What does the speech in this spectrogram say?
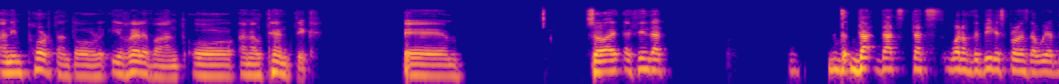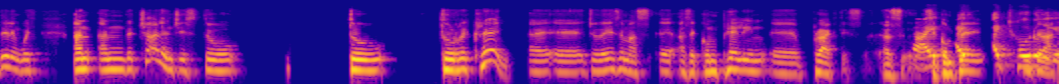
unimportant or irrelevant or unauthentic. Um, so I, I think that th that that's that's one of the biggest problems that we are dealing with, and and the challenge is to to to reclaim uh, uh, Judaism as uh, as a compelling uh, practice, as, I, as, a compelling I, I totally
